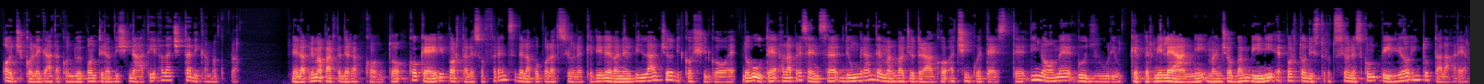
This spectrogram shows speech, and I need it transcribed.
oggi collegata con due ponti ravvicinati alla città di Kamakura. Nella prima parte del racconto, Kokei riporta le sofferenze della popolazione che viveva nel villaggio di Koshigoe, dovute alla presenza di un grande e malvagio drago a cinque teste di nome Gozuryu, che per mille anni mangiò bambini e portò distruzione e scompiglio in tutta l'area.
